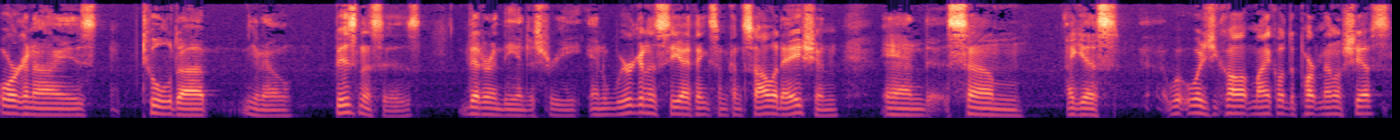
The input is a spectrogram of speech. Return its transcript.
organized, tooled up you know, businesses that are in the industry, and we're going to see, I think, some consolidation and some, I guess, what, what did you call it, Michael? Departmental shifts.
